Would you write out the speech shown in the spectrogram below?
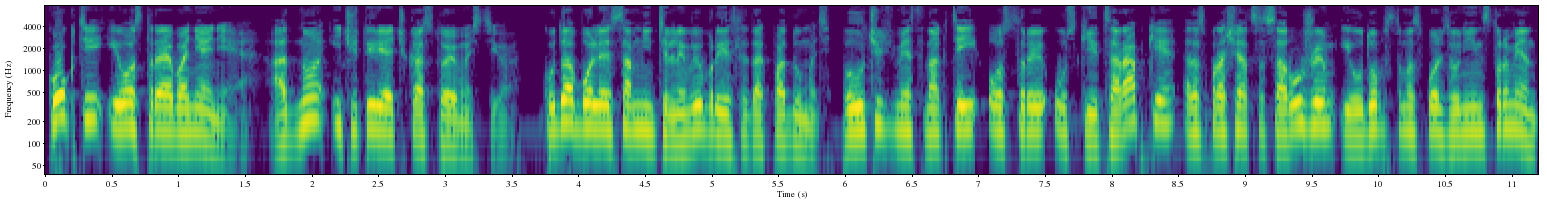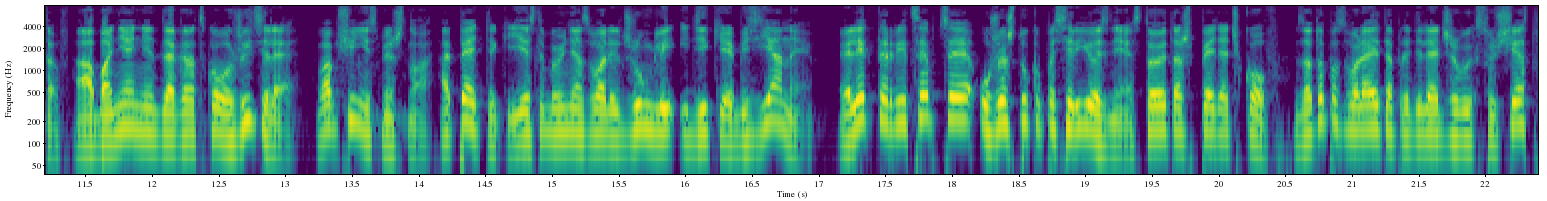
Когти и острое обоняние. Одно и четыре очка стоимостью. Куда более сомнительный выбор, если так подумать. Получить вместо ногтей острые узкие царапки, распрощаться с оружием и удобством использования инструментов, а обоняние для городского жителя вообще не смешно. Опять-таки, если бы меня звали джунгли и дикие обезьяны, Электрорецепция уже штука посерьезнее, стоит аж 5 очков, зато позволяет определять живых существ,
